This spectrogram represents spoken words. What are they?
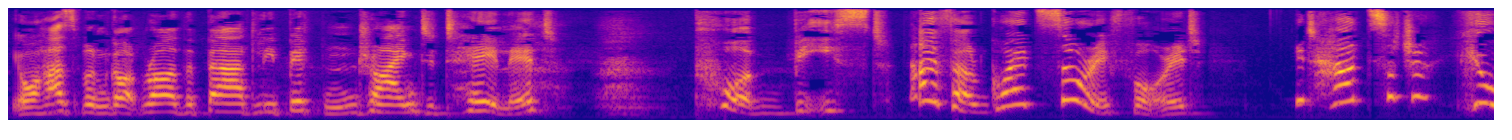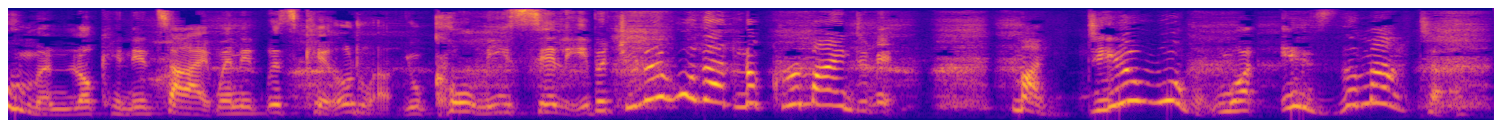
Your husband got rather badly bitten trying to tail it. Poor beast. I felt quite sorry for it. It had such a human look in its eye when it was killed. Well, you call me silly, but you know what that look reminded me? My dear woman, what is the matter?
